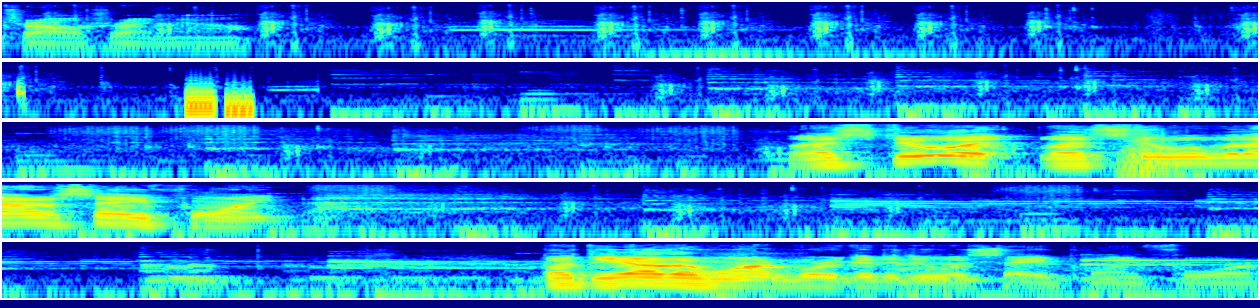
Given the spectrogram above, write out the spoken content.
Withdrawals right now. Let's do it. Let's do it without a save point. But the other one we're going to do a save point for.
